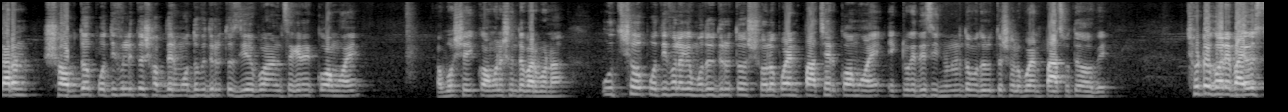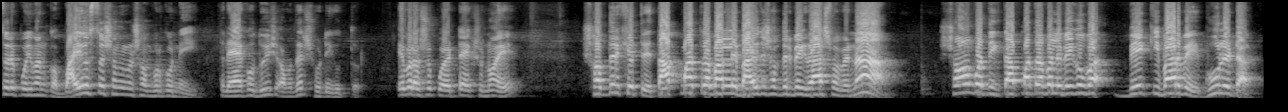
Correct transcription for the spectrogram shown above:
কারণ শব্দ প্রতিফলিত শব্দের মধ্যবিদ দূরত্ব জিরো পয়েন্ট সেকেন্ডের কম হয়। অবশ্যই কম হলে শুনতে পারব না। উৎস প্রতিফলকের মধ্যবিদ দূরত্ব ষোলো পয়েন্ট পাঁচের কম হয়। একটু দিয়েছি ন্যূনতম দূরত্ব ষোলো পয়েন্ট পাঁচ হতে হবে। ছোট ঘরে বায়ুস্তরের পরিমাণ কম। বায়ুস্তরের সঙ্গে কোনো সম্পর্ক নেই। তাহলে এক ও দুই আমাদের সঠিক উত্তর। এবার আসো পয়েন্টটা একশো নয়ে শব্দের ক্ষেত্রে তাপমাত্রা বাড়লে বায়ুতে শব্দের বেগ হ্রাস পাবে, না? সমানুপাতিক তাপমাত্রা বাড়লে বেগও বেগ কি বাড়বে? ভুল এটা।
